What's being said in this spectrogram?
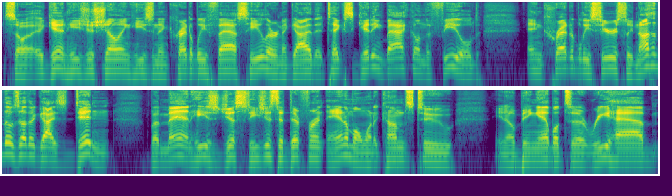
So again, he's just showing he's an incredibly fast healer and a guy that takes getting back on the field incredibly seriously. Not that those other guys didn't, but man, he's just he's just a different animal when it comes to you know being able to rehab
